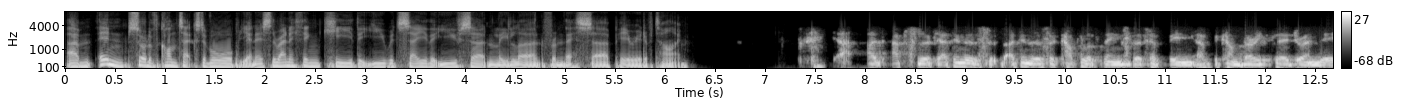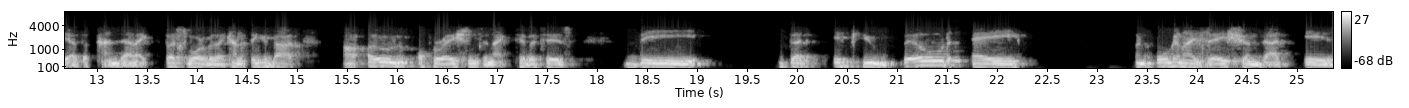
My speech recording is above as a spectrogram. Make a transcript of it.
Um, in sort of the context of Orbian, is there anything key that you would say that you've certainly learned from this uh, period of time? Yeah, absolutely. I think there's I think there's a couple of things that have been have become very clear during the uh, the pandemic. First of all, as I kind of think about our own operations and activities, the that if you build a an organization that is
